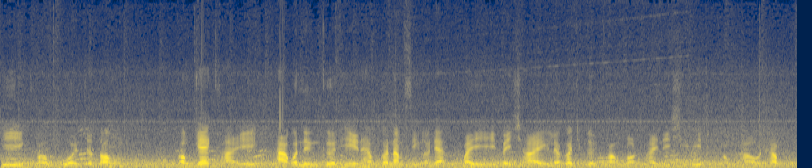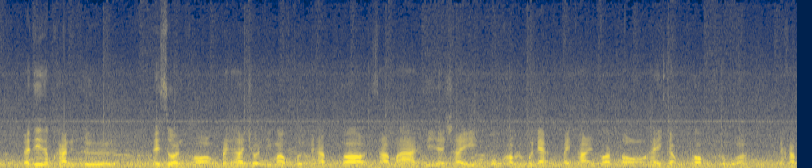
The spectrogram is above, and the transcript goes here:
ที่เขาควรจะต้องต้องแก้ไขหากวันหนึ่งเกิดเหตุนะครับ ก็นำสิ่งเหล่านี้ไปไปใช้แล้วก็จะเกิดความปลอดภัยในชีวิตของเขาครับ และที่สำคัญคือในส่วนของประชาชนที่มาฝึกนะครับ ก็สามารถที่จะใช้องค์ความรู้พวกเนี้ยไปถ่ายทอดต่อให้กับครอบครัวนะครับ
